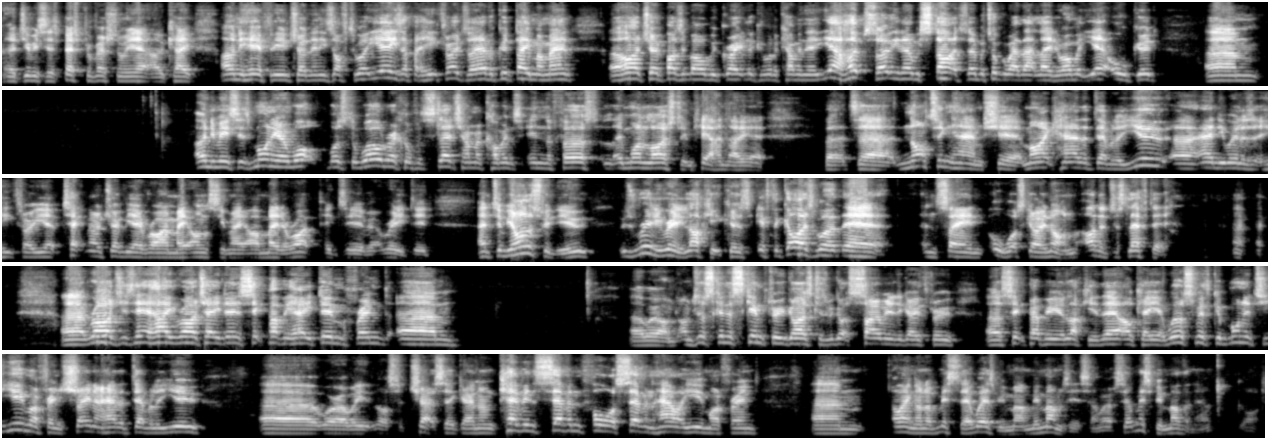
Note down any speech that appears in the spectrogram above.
uh, Jimmy says, best professional yet. Okay. Only here for the intro, then he's off to work. Yeah, he's up at Heathrow today. Have a good day, my man. Uh, hi, Trev. Buzzin Bar will be great. Looking forward to coming there. Yeah, I hope so. You know, we started today. We'll talk about that later on, but yeah, all good. Um, only me says, Morning, and what was the world record for sledgehammer comments in the first, in one live stream? Yeah, I know, yeah. But uh, Nottinghamshire, Mike, how the devil are you? Uh, Andy Wheeler's at Heathrow, yep. Techno Trevier, Ryan, mate. Honestly, mate, I made a right pig's ear of it. I really did. And to be honest with you, it was really, really lucky because if the guys weren't there and saying, Oh, what's going on, I'd have just left it. uh, Raj is here. Hey, Raj, how you doing? Sick puppy, how you doing, my friend? Um, uh, well, I'm, I'm, just going to skim through, guys, because we've got so many to go through. Uh, Sick Pepper, you're lucky there. Okay, yeah. Will Smith, good morning to you, my friend. Shane, how the devil are you? Uh, where are we? Lots of chats there going on. Kevin747, how are you, my friend? Um, oh, hang on, I've missed there. Where's my mum? My mum's here somewhere. See, I've missed my mother now. God.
